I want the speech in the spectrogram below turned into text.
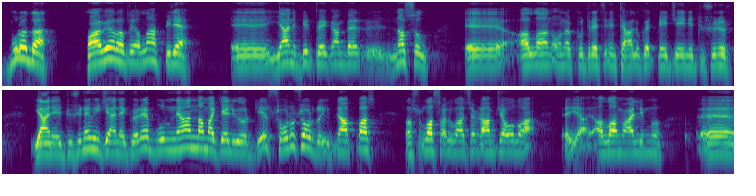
burada Muaviye radıyallahu anh bile eee, yani bir peygamber e, nasıl eee, Allah'ın ona kudretinin taalluk etmeyeceğini düşünür. Yani düşünemeyeceğine göre bu ne anlama geliyor diye soru sordu. İbn Abbas Resulullah sallallahu aleyhi ve sellem amcaoğlu e, Allah muallimu e,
